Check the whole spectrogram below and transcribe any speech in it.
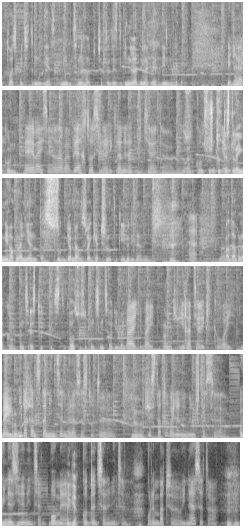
otoa ez baitzuten mugiazten, mugitzen ahal, pentsatu ez diginela denak berdin. Eginako, no? E, bai, zaila da, ba, behartu azilarik lanera dibitia eta baduzu ba, konsientzia hori. Justu testela ine hor lanian, eta zuk joan behar duzula ikatxulutuki hori da. Ba, Bada holako, ez dut, ez dut, bauzu zu konsientzia hori, bai? Bai, bai, irratiarekiko, bai. Bai, ni bakantzetan nintzen beraz ez dut uh, testatu, baina nire ustez uh, oinez dinen nintzen. Bo, me kontentzia nintzen. Horen bat uh, oinez eta mm -hmm.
